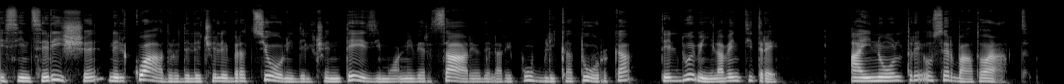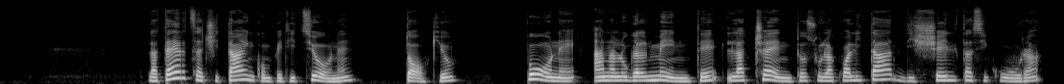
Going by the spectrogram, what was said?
e si inserisce nel quadro delle celebrazioni del centesimo anniversario della Repubblica Turca del 2023, ha inoltre osservato Arat. La terza città in competizione, Tokyo, pone analogamente l'accento sulla qualità di scelta sicura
